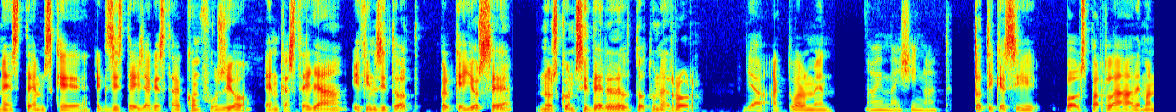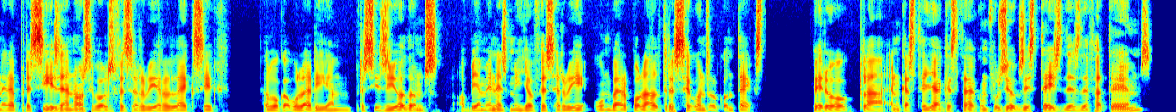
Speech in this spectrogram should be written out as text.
més temps que existeix aquesta confusió en castellà i fins i tot, pel que jo sé, no es considera del tot un error, ja actualment. No, imagina't. Tot i que si vols parlar de manera precisa, no? si vols fer servir el lèxic, el vocabulari amb precisió, doncs, òbviament, és millor fer servir un verb o l'altre segons el context però, clar, en castellà aquesta confusió existeix des de fa temps,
